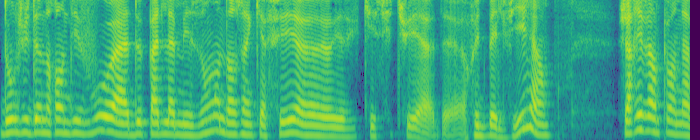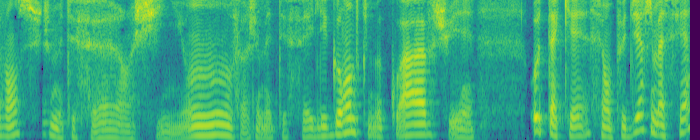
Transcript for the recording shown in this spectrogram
Donc, je lui donne rendez-vous à deux pas de la maison, dans un café euh, qui est situé à rue de Belleville. J'arrive un peu en avance. Je m'étais fait un chignon, enfin, je m'étais fait élégante, je me coiffe, je suis au taquet, si on peut dire. Je m'assieds.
